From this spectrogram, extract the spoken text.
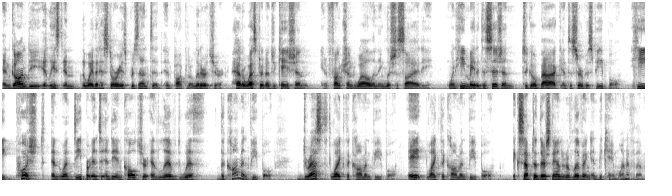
And Gandhi, at least in the way that his story is presented in popular literature, had a Western education, you know, functioned well in English society. When he made a decision to go back and to serve his people, he pushed and went deeper into Indian culture and lived with the common people, dressed like the common people, ate like the common people, accepted their standard of living, and became one of them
